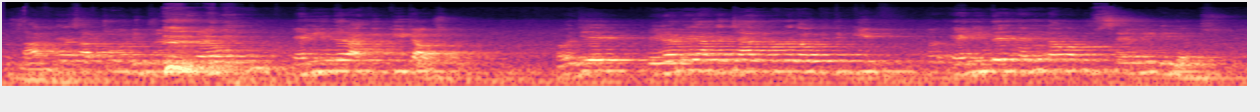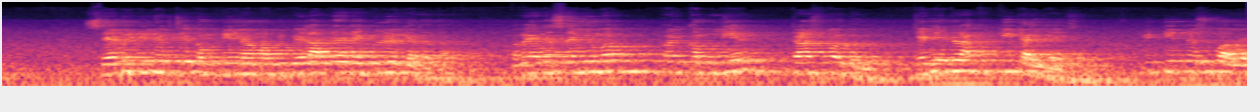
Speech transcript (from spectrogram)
તો સાત હજાર સાતસોમાં ડિફરન્સ થયો. એની અંદર આખી કીટ આવશે. હવે જે પહેલાંની આપણે ચાર પ્રોડક્ટ આવતી હતી કીટ તો એની અંદર એનું નામ આપ્યું સેમી ડિલક્સ સેમી ડિલક્સ જે કંપની નામ આપ્યું. પહેલાં આપણે રેગ્યુલર કહેતા હતા. હવે એને સેમીમાં કઈ કંપનીએ ટ્રાન્સફર કર્યું. જેની અંદર આખી કીટ આવી જાય છે. કીટની અંદર શું આવે?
